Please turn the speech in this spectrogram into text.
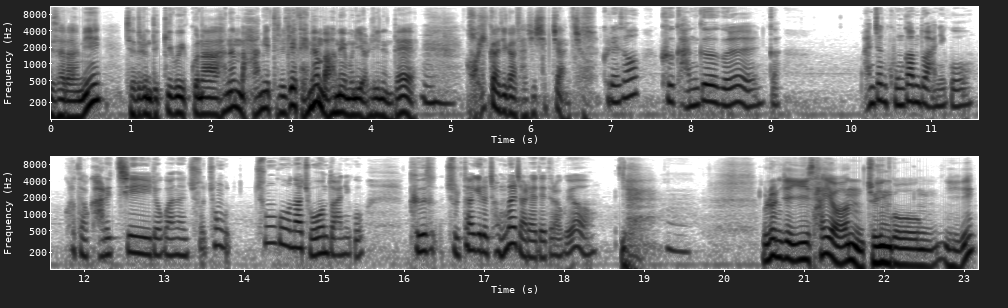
이 사람이 제대로 느끼고 있구나 하는 마음이 들게 되면 마음의 문이 열리는데 음. 거기까지가 사실 쉽지 않죠. 그래서 그 간극을 그러니까 완전 공감도 아니고 그렇다고 가르치려고 하는 추, 총, 충고나 조언도 아니고 그 줄타기를 정말 잘해야 되더라고요. 물론 이제 이 사연 주인공이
